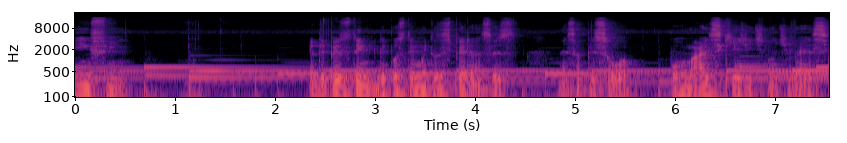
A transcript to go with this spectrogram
E enfim, eu depositei, depositei muitas esperanças nessa pessoa. Por mais que a gente não tivesse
